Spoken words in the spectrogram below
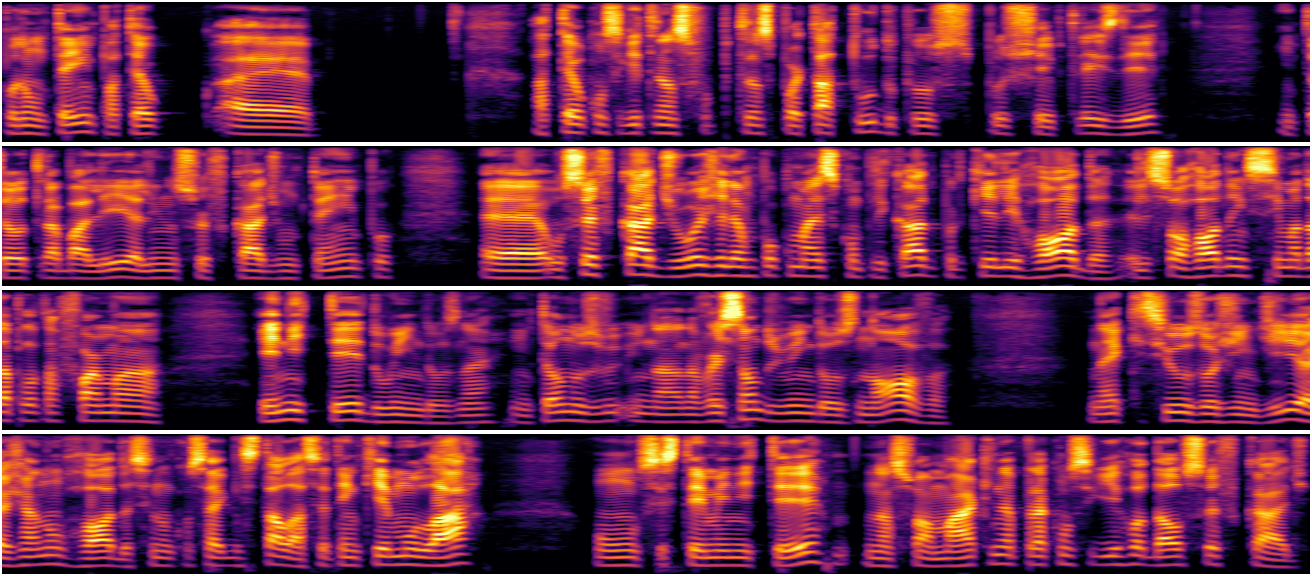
por um tempo, até eu, é, até eu conseguir trans, transportar tudo para o Shape 3D. Então eu trabalhei ali no SurfCAD um tempo. É, o SurfCAD hoje ele é um pouco mais complicado porque ele roda, ele só roda em cima da plataforma NT do Windows, né? Então na, na, versão do Windows nova, né, que se usa hoje em dia, já não roda, você não consegue instalar. Você tem que emular um sistema NT na sua máquina para conseguir rodar o SurfCAD.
